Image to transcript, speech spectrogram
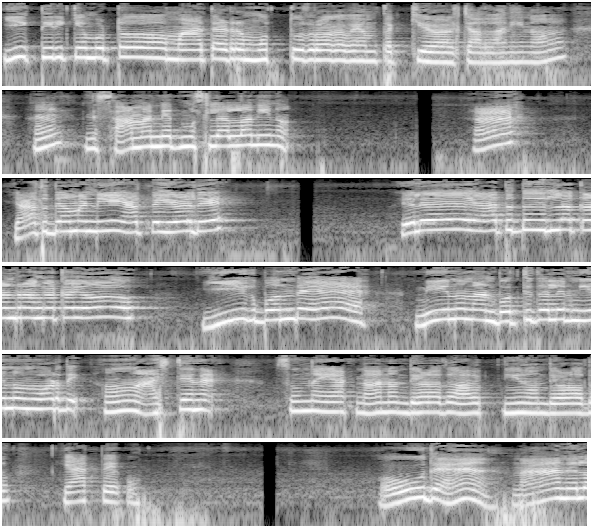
ಈಗ ತಿರ್ಕೊಂಬಿಟ್ಟು ಮಾತಾಡ್ರೆ ಮುತ್ತುದ್ರೋಗವೆ ಅಂತ ಕೇಳ್ತಲ್ಲ ನೀನು? ಹಾಂ ಸಾಮಾನ್ಯದ ಮುಸ್ಲಲ್ಲ ನೀನು? ಹಾಂ ಯಾಕೆ ಮಣ್ಣಿ ಹೇಳಿ ಹೇಳ್ದೆ ಎಲೇ ಯಾತದ ಇಲ್ಲ ಕಣ್ರಂಗಕಯ್ಯೋ ಈಗ ಬಂದೆ. ನೀನು ನಾನು ಗೊತ್ತಿದ್ದಲ್ಲ ನೀನು ನೋಡ್ದೆ. ಹ್ಞೂ ಅಷ್ಟೇನೆ. ಸುಮ್ಮನೆ ಯಾಕೆ ನಾನೊಂದು ಹೇಳೋದು ಅದಕ್ಕೆ ನೀನೊಂದು ಹೇಳೋದು? ಯಾಕೆ ಬೇಕು? ಹೌದಾ, ನಾನೆಲ್ಲ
